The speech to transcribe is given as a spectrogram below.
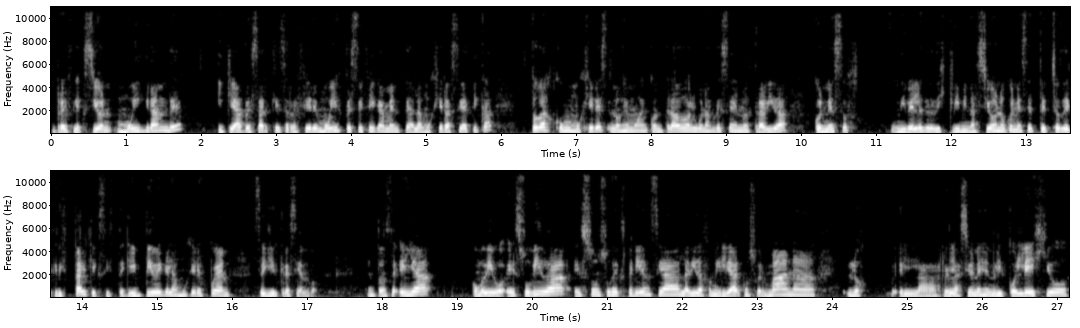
reflexión muy grande y que a pesar que se refiere muy específicamente a la mujer asiática, todas como mujeres nos hemos encontrado algunas veces en nuestra vida con esos niveles de discriminación o con ese techo de cristal que existe, que impide que las mujeres puedan seguir creciendo. Entonces ella, como digo, es su vida, son sus experiencias, la vida familiar con su hermana, los, las relaciones en el colegio,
